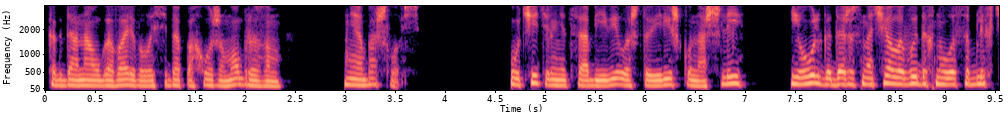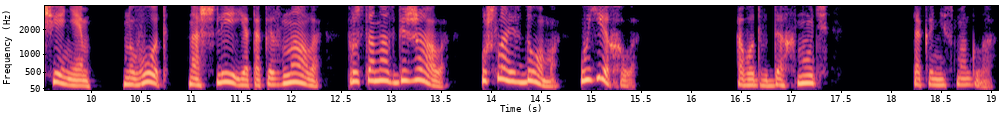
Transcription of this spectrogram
когда она уговаривала себя похожим образом, не обошлось. Учительница объявила, что Иришку нашли, и Ольга даже сначала выдохнула с облегчением. «Ну вот, нашли, я так и знала. Просто она сбежала, ушла из дома, уехала». А вот вдохнуть так и не смогла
